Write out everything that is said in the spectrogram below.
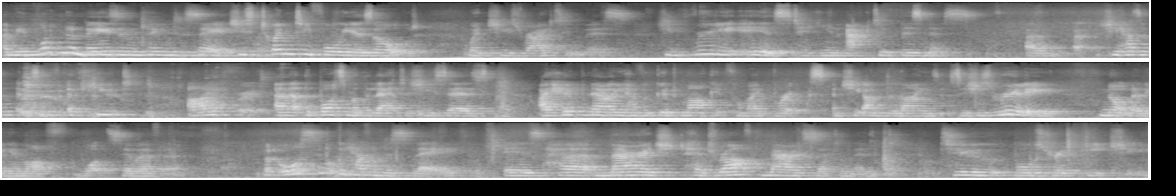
I mean, what an amazing thing to say. She's 24 years old when she's writing this she really is taking an active business. Um, she has a, a, sort of acute eye for it. And at the bottom of the letter, she says, I hope now you have a good market for my bricks. And she underlines it. So she's really not letting him off whatsoever. But also, what we have on display is her marriage, her draft marriage settlement to Bulstrode Peachey.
